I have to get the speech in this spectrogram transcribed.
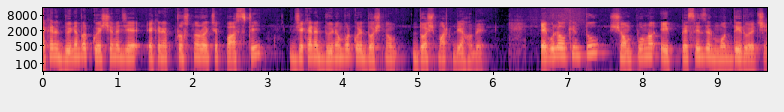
এখানে দুই নম্বর কোয়েশ্চেনে যে এখানে প্রশ্ন রয়েছে পাঁচটি, যেখানে দুই নম্বর করে দশ দশ মার্ক দেওয়া হবে। এগুলোও কিন্তু সম্পূর্ণ এই প্যাসেজের মধ্যেই রয়েছে।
